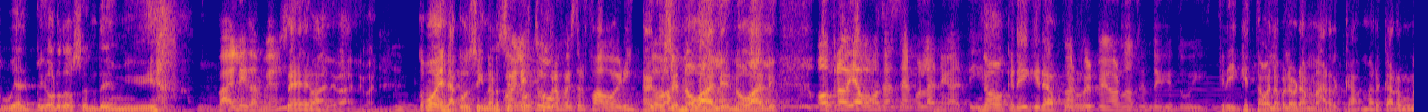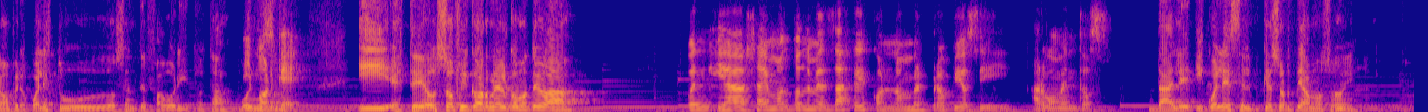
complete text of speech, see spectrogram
Tuve al peor docente de mi vida. ¿Vale también? Sí, vale, vale, vale. ¿Cómo es la consigna? No sé. ¿Cuál es tu ¿cómo- profesor favorito? Ah, entonces no vale, no vale. Otro día vamos a hacer por la negativa. No, creí que era ¿Cuál por. fue el peor docente que tuviste? Creí que estaba la palabra marca, marcaron. No, pero ¿cuál es tu docente favorito? Está ¿Y buenísimo. por qué? Y este, Sophie Cornell, ¿cómo te va? Buen día, ya hay un montón de mensajes con nombres propios y argumentos. Dale, ¿y cuál es el qué sorteamos hoy?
